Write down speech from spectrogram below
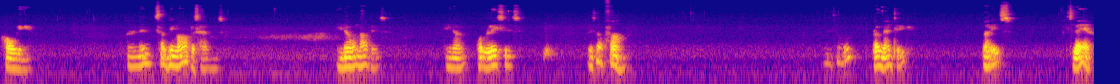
holding it. And then something marvelous happens. You know what love is. You know what release is. It's not fun. It's not romantic. But it's it's there.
